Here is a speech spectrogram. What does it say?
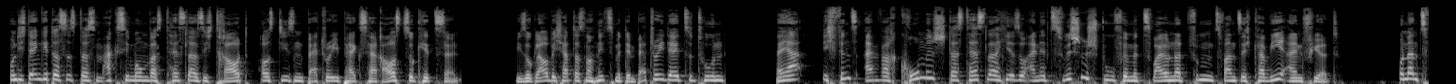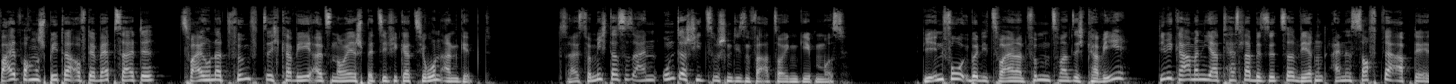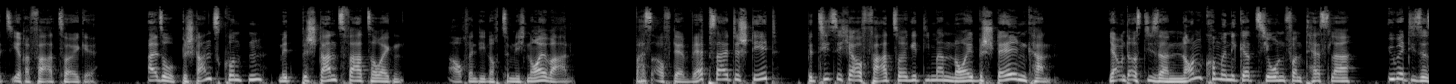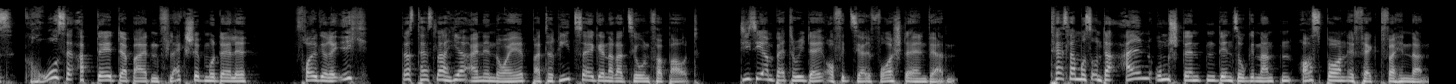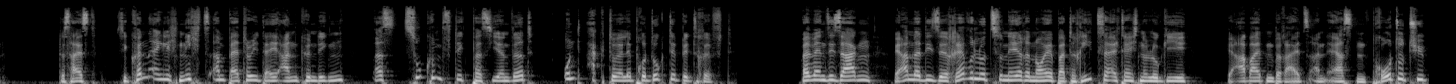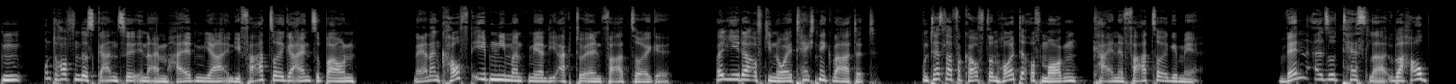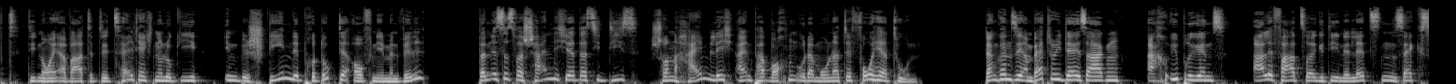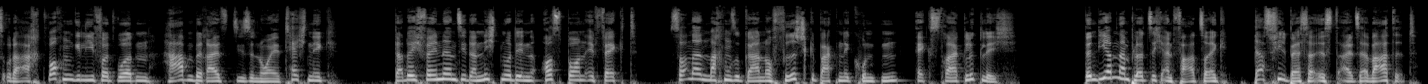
Und ich denke, das ist das Maximum, was Tesla sich traut, aus diesen Battery Packs herauszukitzeln. Wieso glaube ich, hat das noch nichts mit dem Battery Day zu tun? Naja, ich find's einfach komisch, dass Tesla hier so eine Zwischenstufe mit 225 kW einführt und dann zwei Wochen später auf der Webseite 250 kW als neue Spezifikation angibt. Das heißt für mich, dass es einen Unterschied zwischen diesen Fahrzeugen geben muss. Die Info über die 225 kW, die bekamen ja Tesla-Besitzer während eines Software-Updates ihrer Fahrzeuge. Also Bestandskunden mit Bestandsfahrzeugen, auch wenn die noch ziemlich neu waren. Was auf der Webseite steht, bezieht sich ja auf Fahrzeuge, die man neu bestellen kann. Ja, und aus dieser Non-Kommunikation von Tesla über dieses große Update der beiden Flagship-Modelle folgere ich, dass Tesla hier eine neue Batteriezellgeneration verbaut, die sie am Battery Day offiziell vorstellen werden. Tesla muss unter allen Umständen den sogenannten Osborne-Effekt verhindern. Das heißt, sie können eigentlich nichts am Battery Day ankündigen, was zukünftig passieren wird und aktuelle Produkte betrifft. Weil wenn sie sagen, wir haben da diese revolutionäre neue Batteriezelltechnologie, wir arbeiten bereits an ersten Prototypen und hoffen das Ganze in einem halben Jahr in die Fahrzeuge einzubauen, naja, dann kauft eben niemand mehr die aktuellen Fahrzeuge, weil jeder auf die neue Technik wartet. Und Tesla verkauft von heute auf morgen keine Fahrzeuge mehr. Wenn also Tesla überhaupt die neu erwartete Zelltechnologie in bestehende Produkte aufnehmen will, dann ist es wahrscheinlicher, dass sie dies schon heimlich ein paar Wochen oder Monate vorher tun. Dann können sie am Battery Day sagen, ach übrigens, alle Fahrzeuge, die in den letzten sechs oder acht Wochen geliefert wurden, haben bereits diese neue Technik. Dadurch verhindern sie dann nicht nur den Osborne-Effekt, sondern machen sogar noch frisch gebackene Kunden extra glücklich. Denn die haben dann plötzlich ein Fahrzeug, das viel besser ist als erwartet.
